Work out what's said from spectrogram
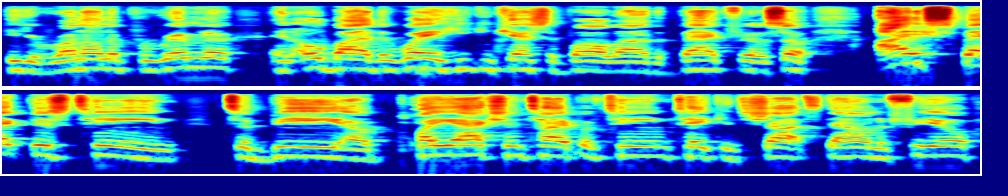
He can run on the perimeter. And oh, by the way, he can catch the ball out of the backfield. So I expect this team to be a play action type of team, taking shots down the field,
